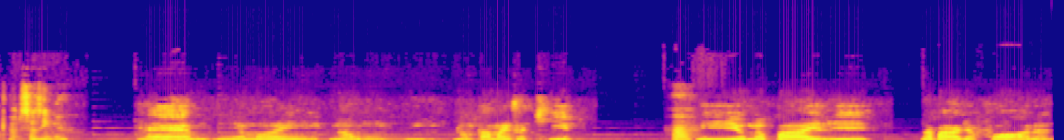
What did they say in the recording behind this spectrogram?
tu mora sozinha? É, minha mãe não, não tá mais aqui. Ah. E o meu pai, ele trabalha fora.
